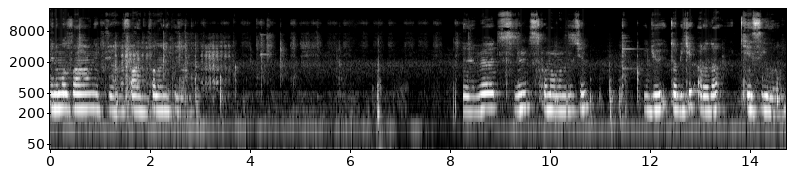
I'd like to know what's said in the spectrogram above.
Animal falan yapacağım. Farm falan yapacağım. Evet, sizin sıkılmamanız için videoyu tabii ki arada kesiyorum.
